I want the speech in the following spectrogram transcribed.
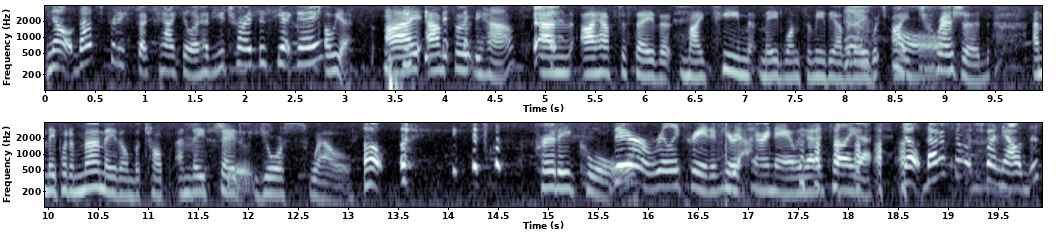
Now, that's pretty spectacular. Have you tried this yet, Gay? Oh yes, I absolutely have, and I have to say that my team made one for me the other day, which I treasured. And they put a mermaid on the top, and they said, Cute. "You're swell." Oh. Pretty cool. They're really creative here at Yeah. Terranea, we got to tell you. no, that is so much fun. Now, this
